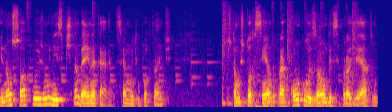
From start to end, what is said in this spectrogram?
E não só para os munícipes também, né, cara? Isso é muito importante. Estamos torcendo para a conclusão desse projeto,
